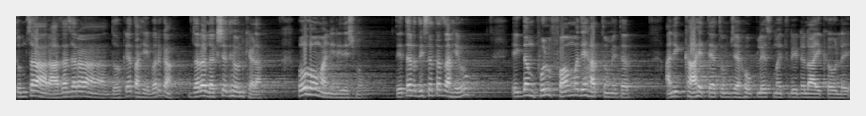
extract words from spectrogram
तुमचा राजा जरा धोक्यात आहे बरं का? जरा लक्ष देऊन खेळा. हो हो मानिनी देशमुख. ते तर दिसतच आहे हो. एकदम फुल फॉर्ममध्ये आहात तुम्ही तर. आणि काय त्या तुमच्या होपलेस मैत्रिणीला ऐकवलं आहे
